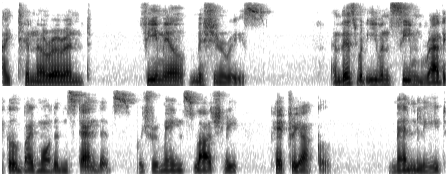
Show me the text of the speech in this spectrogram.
itinerant female missionaries. And this would even seem radical by modern standards, which remains largely patriarchal. Men lead,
